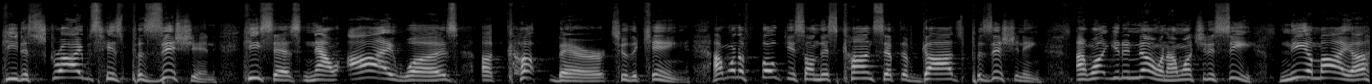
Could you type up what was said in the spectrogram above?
he describes his position. He says, Now I was a cupbearer to the king. I want to focus on this concept of God's positioning. I want you to know and I want you to see Nehemiah,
